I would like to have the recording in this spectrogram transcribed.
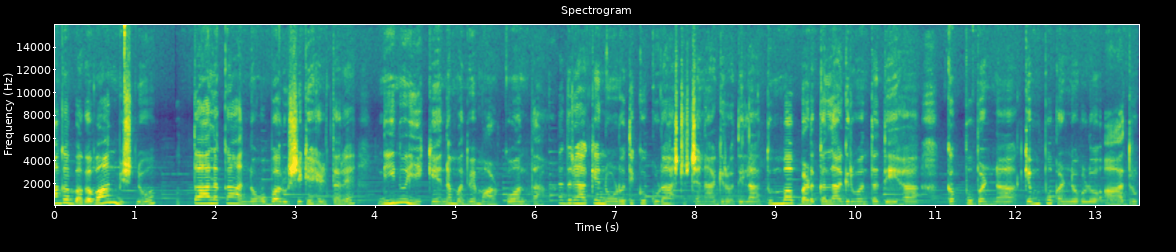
ಆಗ ಭಗವಾನ್ ವಿಷ್ಣು ಉತ್ತಾಲಕ ಅನ್ನೋ ಒಬ್ಬ ಋಷಿಗೆ ಹೇಳ್ತಾರೆ, ನೀನು ಈಕೆಯನ್ನ ಮದುವೆ ಮಾಡ್ಕೋ ಅಂತ. ಆದ್ರೆ ಆಕೆ ನೋಡೋದಿಕ್ಕೂ ಕೂಡ ಅಷ್ಟು ಚೆನ್ನಾಗಿರೋದಿಲ್ಲ. ತುಂಬ ಬಡಕಲ್ಲಾಗಿರುವಂಥ ದೇಹ, ಕಪ್ಪು ಬಣ್ಣ, ಕೆಂಪು ಕಣ್ಣುಗಳು ಆದರೂ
